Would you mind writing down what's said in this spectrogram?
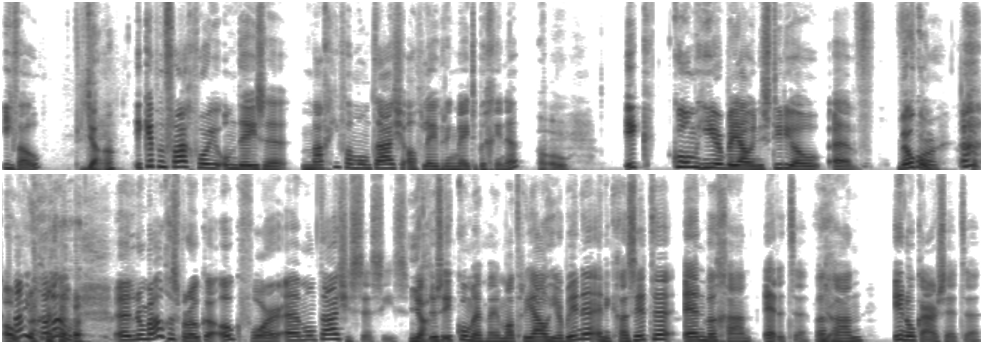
Ivo, Ja. ik heb een vraag voor je om deze magie van montage aflevering mee te beginnen. Oh, oh. Ik kom hier bij jou in de studio. eh, v- Welkom. Voor, Oh. Hi, hallo. Eh, normaal gesproken ook voor eh, montagesessies. Ja. Dus ik kom met mijn materiaal hier binnen en ik ga zitten en we gaan editen. We Ja. gaan in elkaar zetten.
